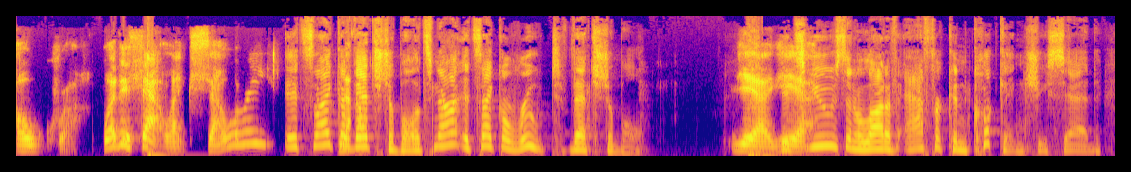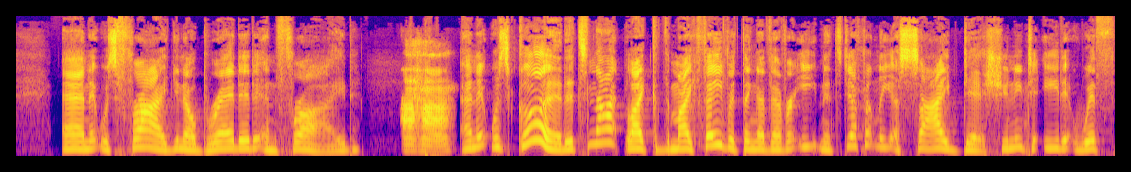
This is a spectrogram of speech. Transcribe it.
okra. What is that? Like celery? It's like a No. vegetable. It's not. It's like a root vegetable. Yeah, yeah. It's used in a lot of African cooking. She said, and it was fried. You know, breaded and fried. Uh huh. and it was good. It's not like the, my favorite thing I've ever eaten. It's definitely a side dish. You need to eat it with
